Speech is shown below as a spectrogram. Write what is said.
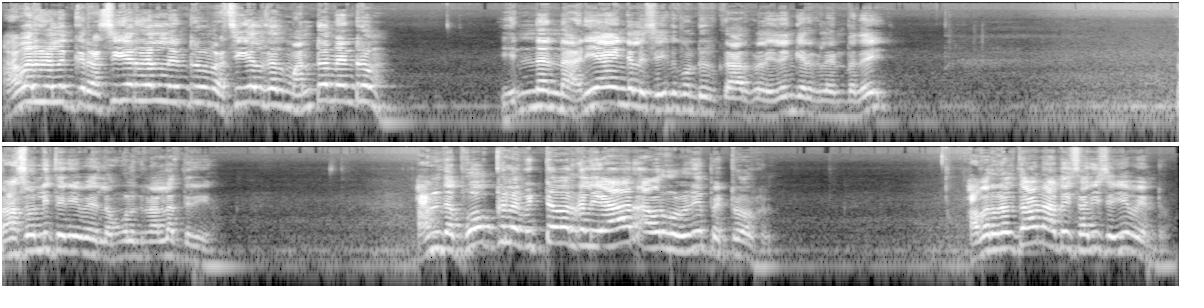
அவர்களுக்கு ரசிகர்கள் என்றும் ரசிகர்கள் மன்றம் என்றும் என்னென்ன அநியாயங்களை செய்து கொண்டிருக்கிறார்கள் இளைஞர்கள் என்பதை நான் சொல்லி தெரியவில்லை. உங்களுக்கு நல்லா தெரியும். அந்த போக்கில் விட்டவர்கள் யார்? அவர்களுடைய பெற்றோர்கள். அவர்கள்தான் அதை சரி செய்ய வேண்டும்.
